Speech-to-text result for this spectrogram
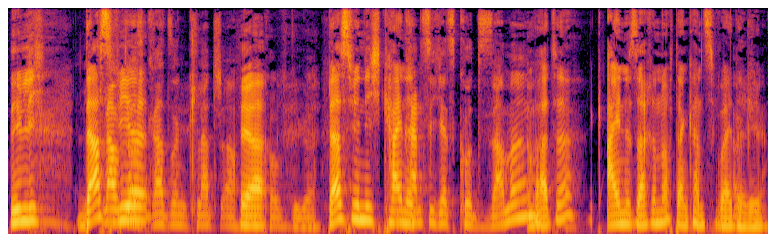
nämlich, dass du wir, gerade so einen Klatsch auf Ja. dem Kopf, Digga. dass wir nicht Du keine kannst dich jetzt kurz sammeln. Warte, eine Sache noch, dann kannst du weiterreden.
